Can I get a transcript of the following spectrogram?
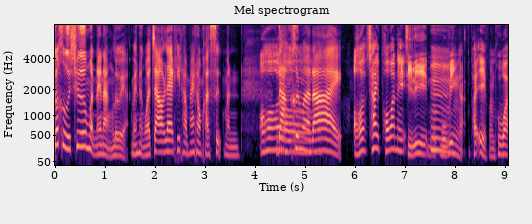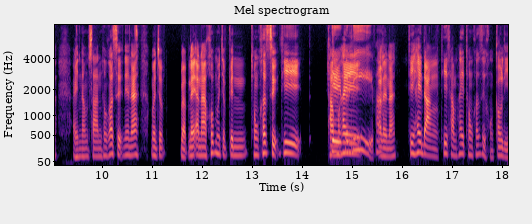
ก็คือชื่อเหมือนในหนังเลยอะหมายถึงว่าเจ้าแรกที่ทำให้ทองคัตสึมันอ๋อดังขึ้นมาได้อ๋อใช่เพราะว่าในซีรีส์อืมมูวิ่งอะพระเอกมันพูดว่าไอ้นำซานทงคัตสึเนี่ยนะ มันจะ แบบในอนาคตมันจะเป็นทงคัตสึที่ทำให้ Delivery ปะอะไรนะ ที่ให้ดังที่ทำให้ทงคัตสึของเกาหลี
